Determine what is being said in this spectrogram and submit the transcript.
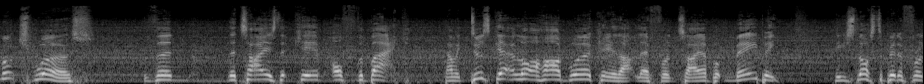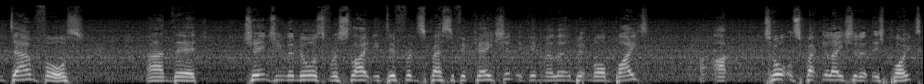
much worse than the tyres that came off the back. Now, it does get a lot of hard work here, that left front tyre, but maybe he's lost a bit of front downforce and they're changing the nose for a slightly different specification to give him a little bit more bite. Uh, uh, total speculation at this point.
